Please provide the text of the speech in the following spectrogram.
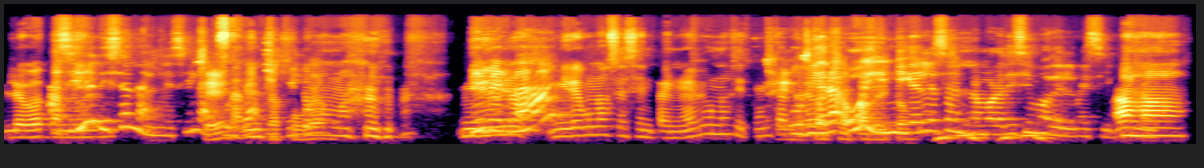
Luego también. ¿Así le dicen al Messi la pulga? Está bien chiquito, mamá. ¿De verdad? mide unos 69, unos 70. uy, Miguel es enamoradísimo del Messi. Ajá.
